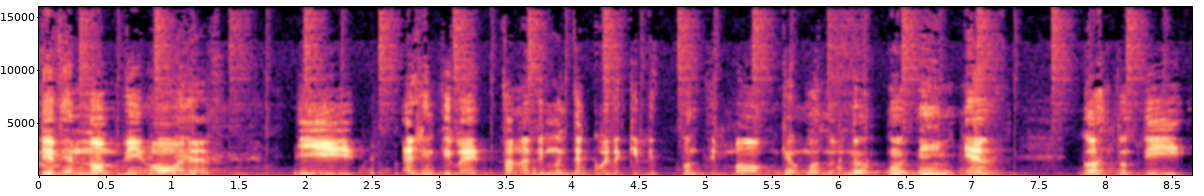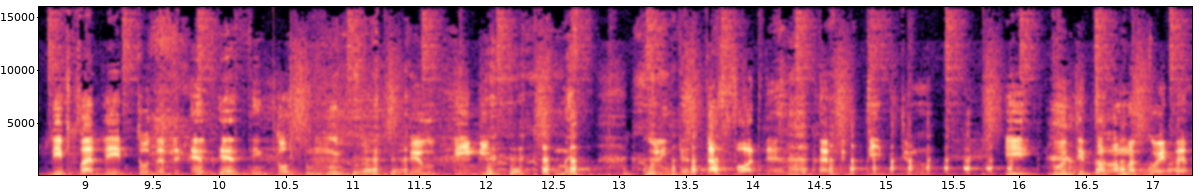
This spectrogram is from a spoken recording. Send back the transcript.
19 horas, e a gente vai falar de muita coisa aqui de futebol, que eu gosto do Corinthians, gosto de, de fazer todas, eu, assim, torço muito pelo time, mas o Corinthians tá foda, tá difícil. E vou te falar uma coisa.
